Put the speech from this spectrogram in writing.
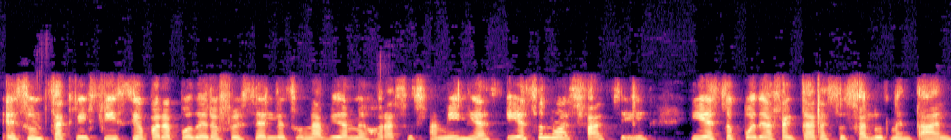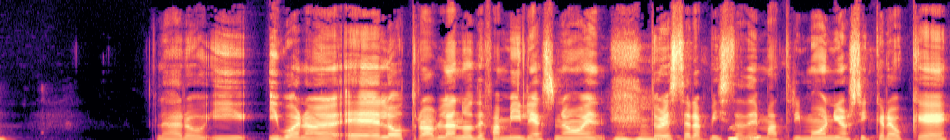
Es un sacrificio para poder ofrecerles una vida mejor a sus familias y eso no es fácil y eso puede afectar a su salud mental. Claro, y, y, bueno, el otro, hablando de familias, ¿no? Tú eres terapista de matrimonios y creo que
